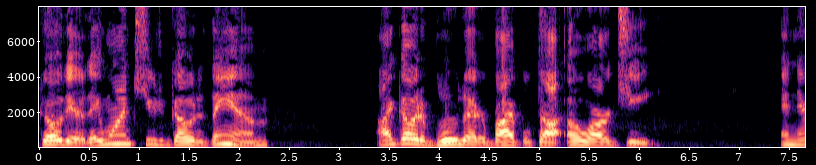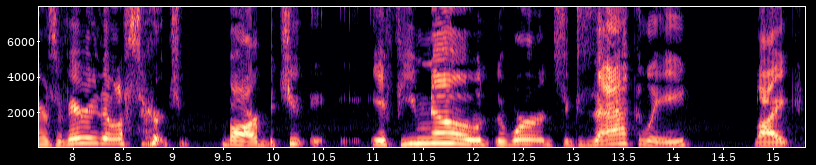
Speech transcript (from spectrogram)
go there. They want you to go to them. I go to blueletterbible.org and there's a very little search bar, but you if you know the words exactly like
